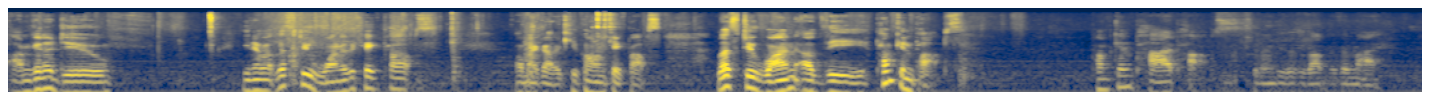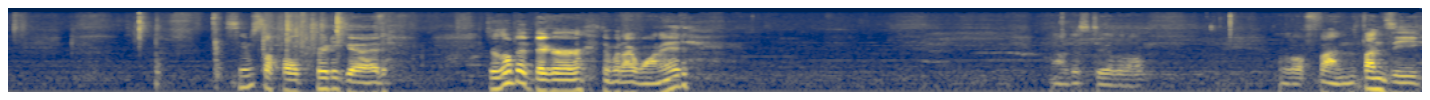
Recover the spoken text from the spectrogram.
I'm gonna do, you know what, let's do one of the cake pops. Oh my god, I keep calling them cake pops. Let's do one of the pumpkin pops. Pumpkin pie pops. Should I do this without moving my... Seems to hold pretty good. They're a little bit bigger than what I wanted. I'll just do a little, a little fun, funsy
